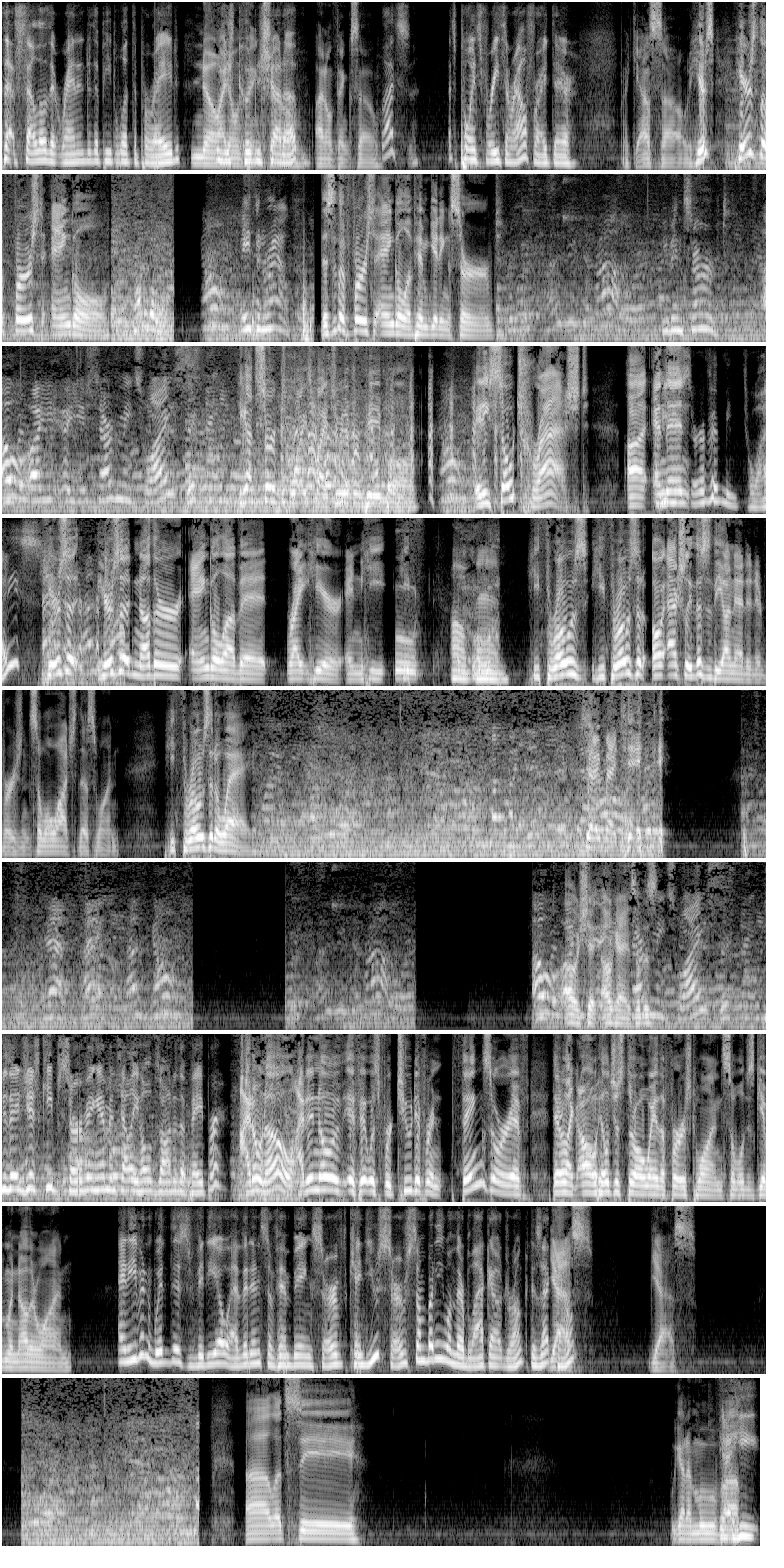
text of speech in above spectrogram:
that fellow that ran into the people at the parade? No, who I just don't couldn't think shut so. up. I don't think so. Well, that's that's points for Ethan Ralph right there. I guess so. Here's here's the first angle. Ethan Ralph, This is the first angle of him getting served. you've been served. Oh, are you are you serving me twice? He got served twice by two different people, and he's so trashed. Uh, and Are you then serving me twice. here's a here's another angle of it right here, and he he Oh man, he throws he throws it. Oh, actually, this is the unedited version, so we'll watch this one. He throws it away. Take my dick. Yeah. Hey, how's it going? Oh, Oh, shit. Okay, so this- me twice. do they just keep serving him until he holds onto the paper? I don't know. I didn't know if, if it was for two different things or if they were like, oh, he'll just throw away the first one, so we'll just give him another one. And even with this video evidence of him being served, can you serve somebody when they're blackout drunk? Does that count? Yes. Yes. Uh, let's see. We got to move Yeah, up. he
